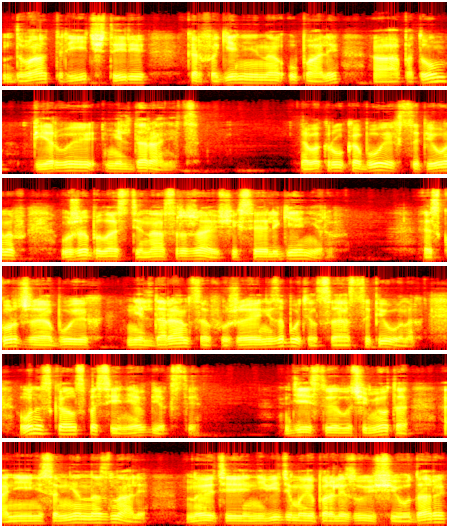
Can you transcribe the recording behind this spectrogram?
Два, три, четыре карфагенина упали, а потом первый нельдоранец. Вокруг обоих сципионов уже была стена сражающихся легионеров. Эскорт же обоих нельдоранцев уже не заботился о сципионах, он искал спасения в бегстве. Действия лучемета они, несомненно, знали, но эти невидимые парализующие удары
